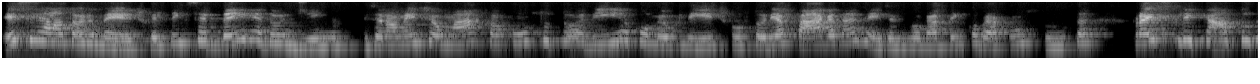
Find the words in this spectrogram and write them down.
Esse relatório médico, ele tem que ser bem redondinho. Geralmente eu marco a consultoria com o meu cliente, consultoria paga, tá, gente? O advogado tem que cobrar consulta para explicar tudo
